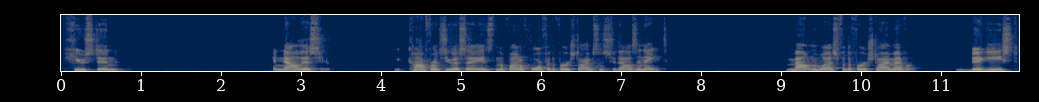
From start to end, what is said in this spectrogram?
Houston, and now this year. Conference USA is in the Final Four for the first time since 2008. Mountain West for the first time ever. Big East,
